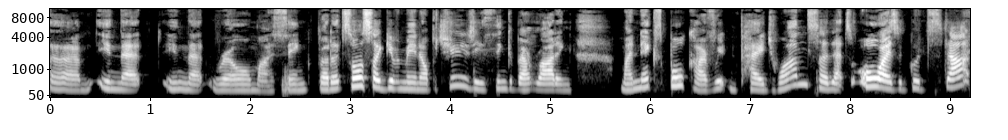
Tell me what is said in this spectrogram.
um, in that in that realm. I think, but it's also given me an opportunity to think about writing my next book. I've written page one, so that's always a good start.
